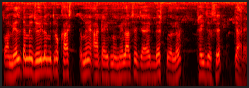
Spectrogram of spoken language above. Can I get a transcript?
તો આ મેલ તમે જોઈ લો મિત્રો. ખાસ તમે આ ટાઈપનો મેલ આવશે જ્યારે દસ ડોલર થઈ જશે ત્યારે.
